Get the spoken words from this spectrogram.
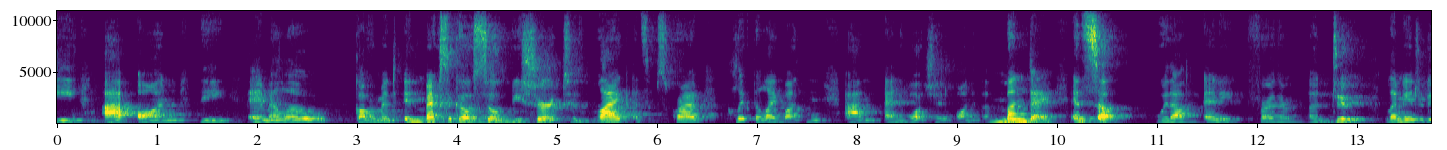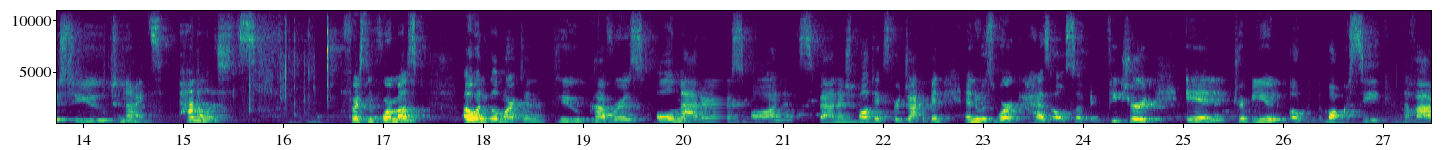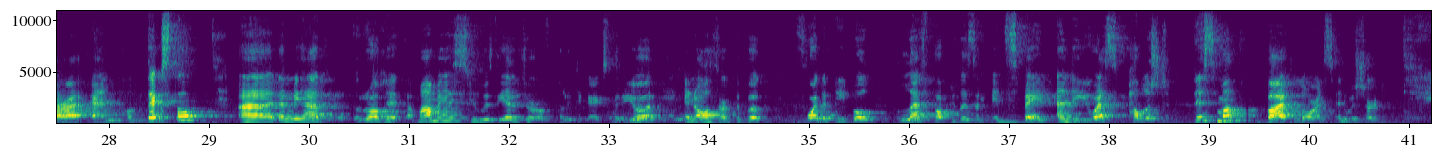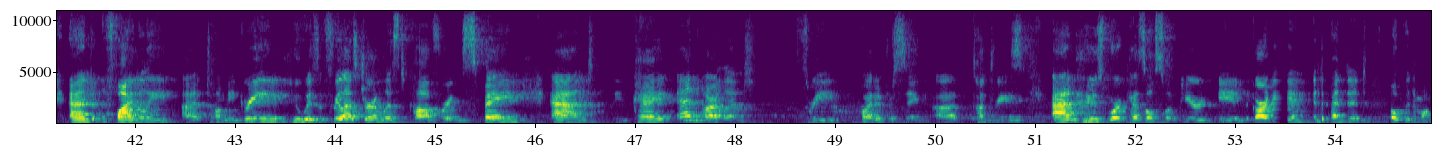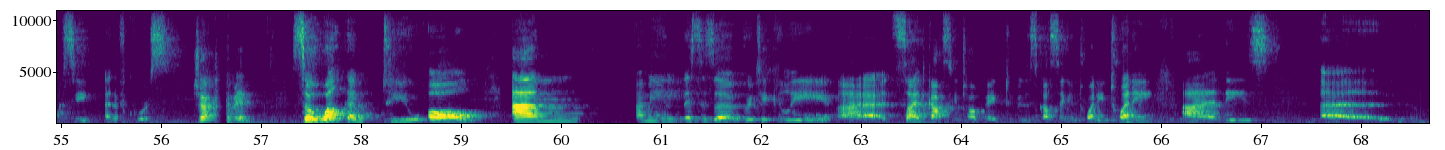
uh, on the AMLO government in Mexico. So be sure to like and subscribe, click the like button, um, and watch it on Monday. And so, without any further ado, let me introduce to you tonight's panelists. First and foremost, Eoghan Gilmartin, who covers all matters on Spanish politics for Jacobin, and whose work has also been featured in Tribune, Open Democracy, Navarra, and Contexto. Uh, then we have Jorge Tamames, who is the editor of Política Exterior and author of the book For the People, Left Populism in Spain and the US, published this month by Lawrence and Wishart. And finally, uh, Tommy Greene, who is a freelance journalist covering Spain and UK and Ireland, three quite interesting uh, countries, and whose work has also appeared in The Guardian, Independent, Open Democracy, and of course, Jacobin. So welcome to you all. Um, I mean, this is a particularly uh, zeitgeisty topic to be discussing in 2020. Uh, these uh,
